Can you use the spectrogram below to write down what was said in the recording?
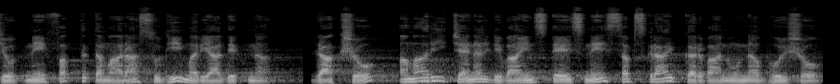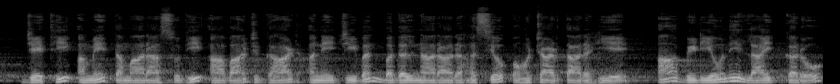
જ્યોતને ફક્ત તમારા સુધી મર્યાદિત ન રાખશો. અમારી ચેનલ ડિવાઇન સ્ટેલ્સને સબસ્ક્રાઇબ કરવાનું ન ભૂલશો. જેથી અમે તમારા સુધી આવા ગાઢ અને જીવન બદલનારા રહસ્યો પહોંચાડતા રહીએ. આ વિડીયોને લાઈક કરો,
